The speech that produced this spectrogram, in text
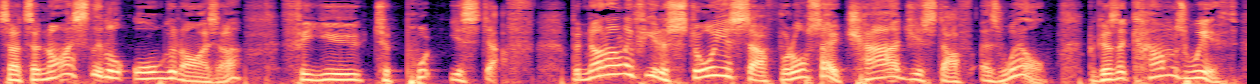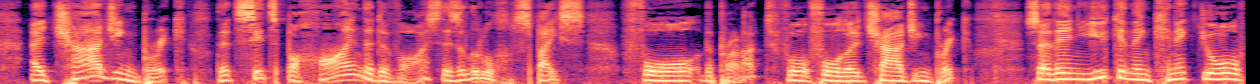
So it's a nice little organizer for you to put your stuff. But not only for you to store your stuff, but also charge your stuff as well, because it comes with a charging brick that sits behind the device. There's a little space for the product, for, for the charging brick. So then you can then connect your,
